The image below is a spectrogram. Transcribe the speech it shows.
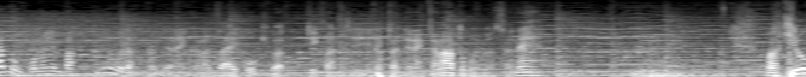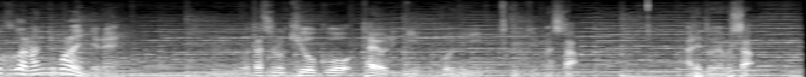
多分この辺バックルームだったんじゃないかな、在庫置き場っていう感じだったんじゃないかなと思いますよね。うん。まあ、記録が何にもないんでね、うん、私の記憶を頼りにこういう風に作ってみました。ありがとうございました。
